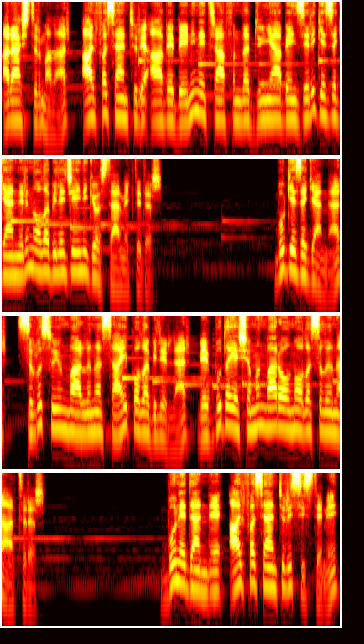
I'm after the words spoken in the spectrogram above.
Araştırmalar, Alfa Centauri A ve B'nin etrafında dünya benzeri gezegenlerin olabileceğini göstermektedir. Bu gezegenler, sıvı suyun varlığına sahip olabilirler ve bu da yaşamın var olma olasılığını artırır. Bu nedenle Alfa Centauri sistemi,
